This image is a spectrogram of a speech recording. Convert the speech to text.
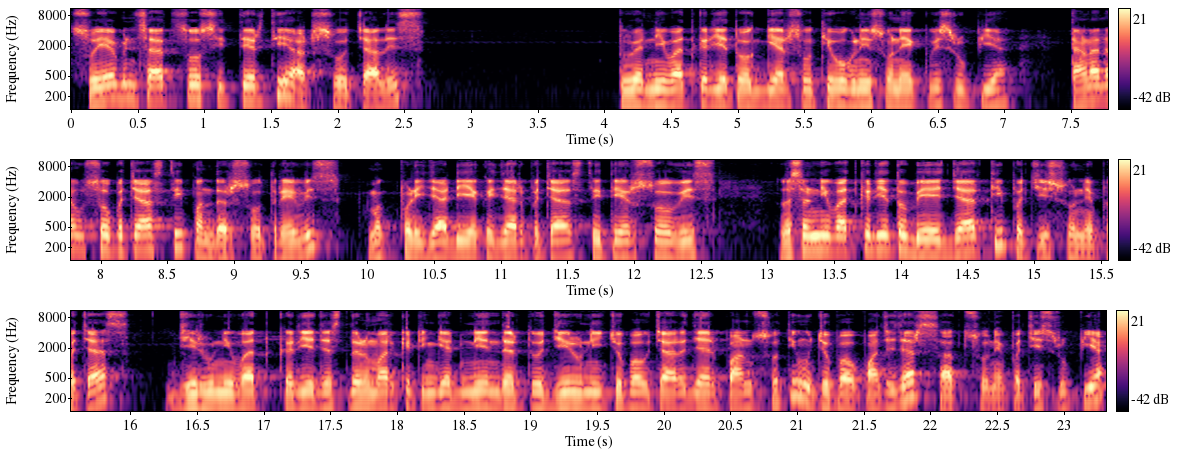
સોયાબીન સાતસો સિત્તેરથી આઠસો ચાલીસ. તુવેરની વાત કરીએ તો અગિયારસોથી ઓગણીસો ને એકવીસ રૂપિયા ધાણા નવસો પચાસથી પંદરસો ત્રેવીસ, મગફળી જાડી એક હજાર પચાસથી તેરસો વીસ, લસણની વાત કરીએ તો બે હજારથી પચીસો ને પચાસ, જીરુની વાત કરીએ જસદણ માર્કેટિંગ યાર્ડની અંદર તો જીરું નીચો ભાવ ચાર હજાર પાંચસોથી ઊંચો ભાવ પાંચ હજાર સાતસો ને પચીસ રૂપિયા.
